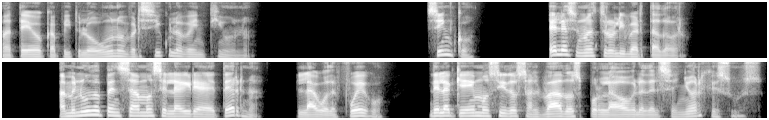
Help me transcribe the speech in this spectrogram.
Mateo capítulo 1 versículo 21. 5. Él es nuestro libertador. A menudo pensamos en la ira eterna, lago de fuego, de la que hemos sido salvados por la obra del Señor Jesús.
